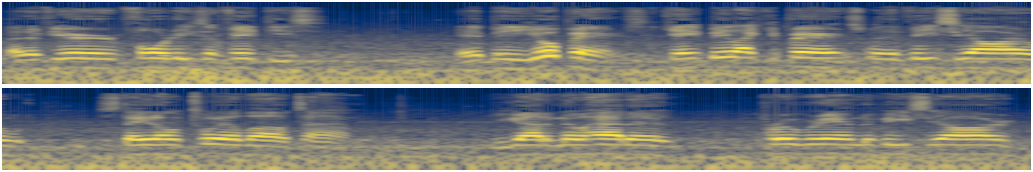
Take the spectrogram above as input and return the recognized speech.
But if you're 40s and 50s, it'd be your parents. You can't be like your parents with a VCR, stayed on 12 all the time. You got to know how to program the VCR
